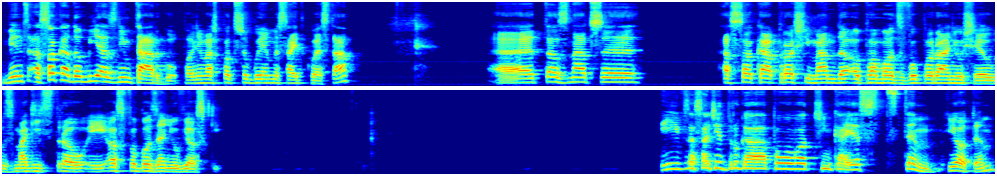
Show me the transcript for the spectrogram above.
Więc Asoka dobija z nim targu, ponieważ potrzebujemy sidequesta. E, to znaczy Asoka prosi Mando o pomoc w uporaniu się z magistrą i oswobodzeniu wioski. I w zasadzie druga połowa odcinka jest z tym i o tym.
